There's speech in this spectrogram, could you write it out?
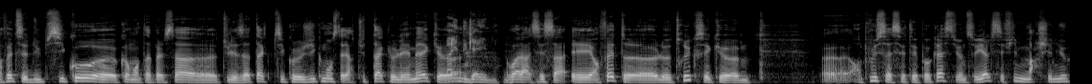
En fait, c'est du psycho, euh, comment t'appelles ça euh, Tu les attaques psychologiquement, c'est-à-dire tu tacles les mecs. euh, Mind game. voilà, c'est ça. Et en fait, le truc, c'est que, euh, en plus, à cette époque-là, Steven Seagal, ses films marchaient mieux.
